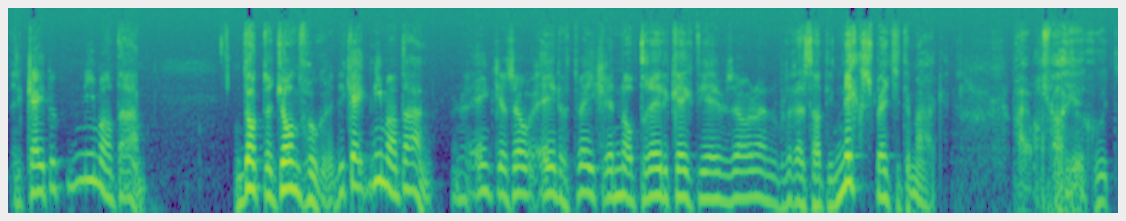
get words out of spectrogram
die kijkt ook niemand aan. Dr. John vroeger, die keek niemand aan. Eén keer zo, één of twee keer in een optreden keek hij even zo. En voor de rest had hij niks met je te maken. Maar hij was wel heel goed.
